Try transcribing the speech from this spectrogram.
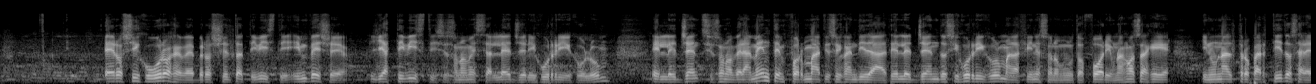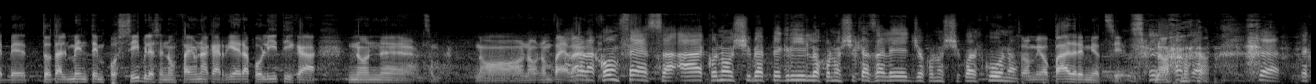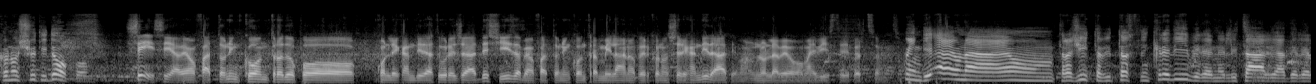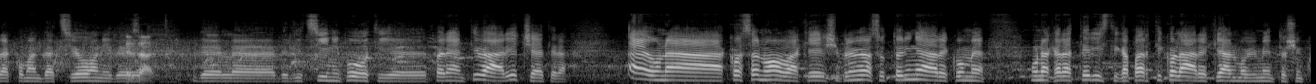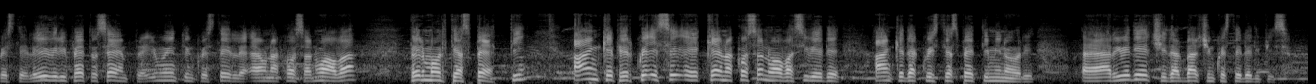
ero sicuro che avrebbero scelto attivisti, invece gli attivisti si sono messi a leggere i curriculum e leggendo, si sono veramente informati sui candidati e leggendosi i curriculum alla fine sono venuto fuori, una cosa che in un altro partito sarebbe totalmente impossibile, se non fai una carriera politica non, eh, insomma, no, no, non vai avanti. Allora confessa, ah, conosci Beppe Grillo, conosci Casaleggio, conosci qualcuno? Sono mio padre e mio zio. Sì, no. vabbè. Cioè, li hai conosciuti dopo? Sì, sì, abbiamo fatto un incontro dopo con le candidature già decise, abbiamo fatto un incontro a Milano per conoscere i candidati, ma non li avevo mai visti di persona. Quindi è, una, è un tragitto piuttosto incredibile, nell'Italia sì. delle raccomandazioni, del, esatto. del, degli zii, nipoti, e parenti vari, eccetera. È una cosa nuova che ci premeva sottolineare come una caratteristica particolare che ha il Movimento 5 Stelle. Io vi ripeto sempre, il Movimento 5 Stelle è una cosa nuova per molti aspetti, anche per che è una cosa nuova si vede anche da questi aspetti minori. Eh, arrivederci dal Bar 5 Stelle di Pisa.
